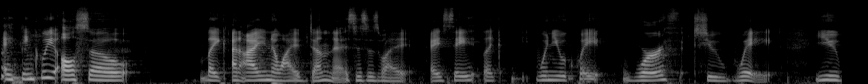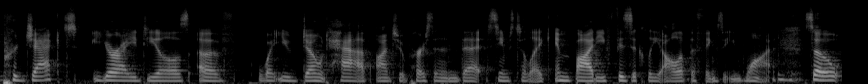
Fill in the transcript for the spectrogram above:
I think we also like and I know I've done this. This is why I say like when you equate worth to weight, you project your ideals of what you don't have onto a person that seems to like embody physically all of the things that you want. So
